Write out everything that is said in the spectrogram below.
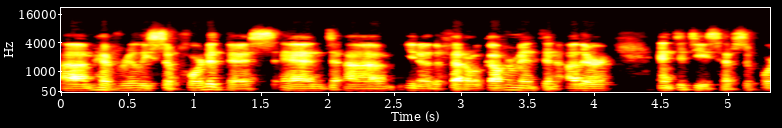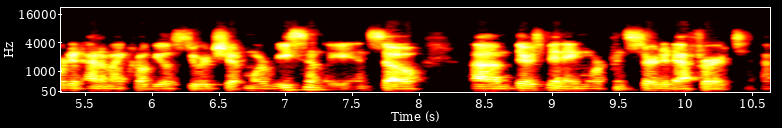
um, have really supported this, and um, you know the federal government and other entities have supported antimicrobial stewardship more recently, and so um, there's been a more concerted effort uh,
